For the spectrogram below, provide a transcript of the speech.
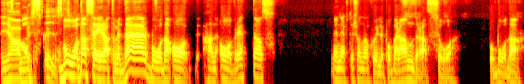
Ja, Man- precis. Båda säger att de är där, båda av, han avrättas. Men eftersom de skyller på varandra så får båda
